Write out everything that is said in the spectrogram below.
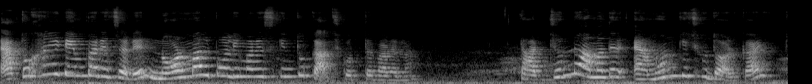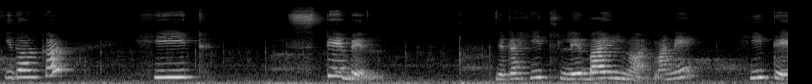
এতখানি টেম্পারেচারে নর্মাল পলিমারেজ কিন্তু কাজ করতে পারে না। তার জন্য আমাদের এমন কিছু দরকার। কি দরকার? হিট স্টেবেল যেটা হিট লেবাইল নয় মানে হিটে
